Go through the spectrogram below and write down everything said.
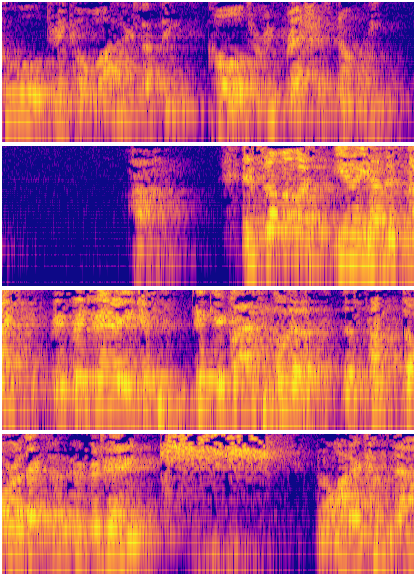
cool drink of water, something cold to refresh us, don't we? Huh. And some of us, you know, you have this nice refrigerator, you just take your glass and go to the, the front door of that refrigerator and, and the water comes out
